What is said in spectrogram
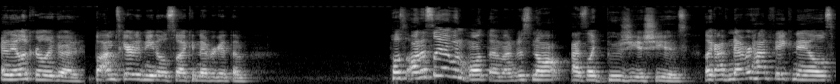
and they look really good. But I'm scared of needles so I can never get them. Plus, honestly, I wouldn't want them. I'm just not as, like, bougie as she is. Like, I've never had fake nails.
